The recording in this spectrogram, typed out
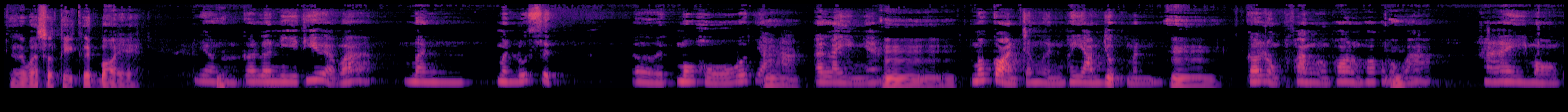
แสดงว่าสติเกิดบ่อยอย่างกรณีที่แบบว่ามันมันรู้สึก เออโมโหอยากอะไรอย่างเงี้ยเมื่อก่อนจะเหมือนพยายามหยุดมัน อืก็หลวงฟังหลวงพ่อหลวงพ่อก็บอกว่า ให้มองไป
